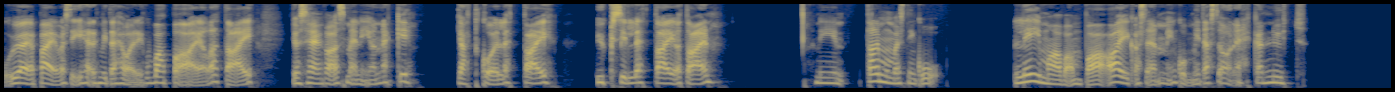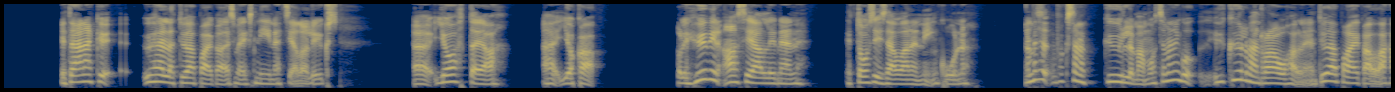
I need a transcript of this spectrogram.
kuin yö ja päivä siihen, että mitä he olivat niin vapaa-ajalla tai jos heidän kanssa meni jonnekin jatkoille tai yksille tai jotain. Niin tämä oli mun mielestä niin kuin leimaavampaa aikaisemmin kuin mitä se on ehkä nyt. Ja tämä näkyy yhdellä työpaikalla esimerkiksi niin, että siellä oli yksi johtaja, joka oli hyvin asiallinen ja tosi sellainen niin kuin, en mä voiko sanoa kylmä, mutta semmoinen niin kuin kylmän rauhallinen työpaikalla.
